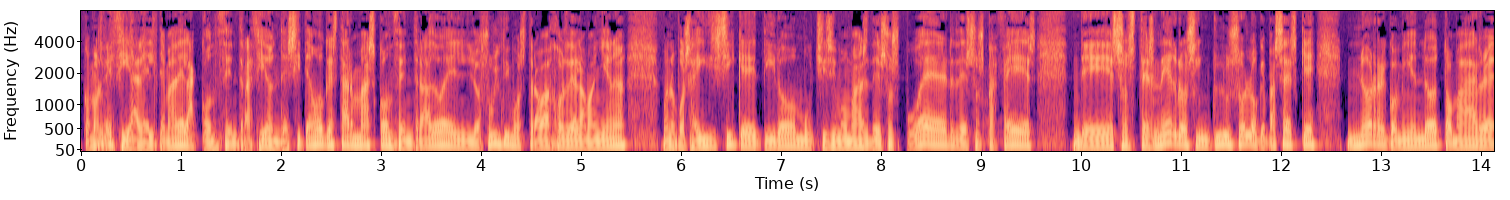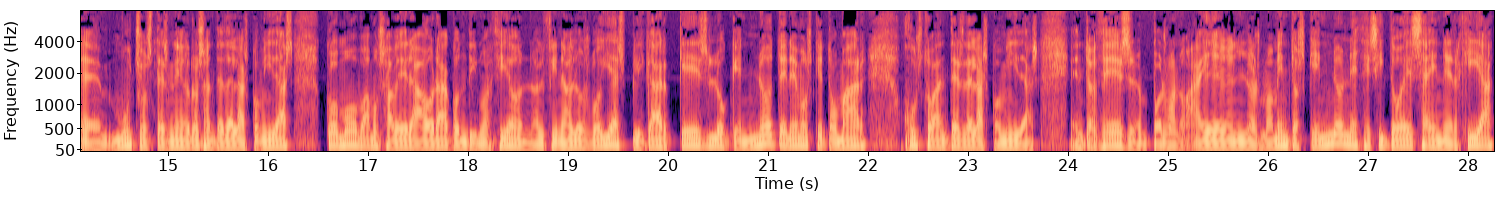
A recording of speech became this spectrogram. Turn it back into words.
como os decía, del tema de la concentración, de si tengo que estar más concentrado en los últimos trabajos de la mañana, bueno, pues ahí sí que tiro muchísimo más de esos puer, de esos cafés, de esos tés negros incluso, lo que pasa es que no recomiendo tomar eh, muchos tés negros antes de las comidas, como vamos a ver ahora a continuación. Al final os voy a explicar qué es lo que no tenemos que tomar justo antes de las comidas. Entonces, pues bueno, en los momentos que no necesito esa energía,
